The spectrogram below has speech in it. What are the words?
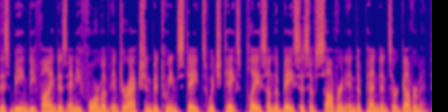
this being defined as any form of interaction between states which takes place on the basis of sovereign independence or government.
